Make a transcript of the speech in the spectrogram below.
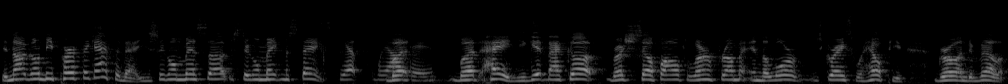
You're not going to be perfect after that. You're still going to mess up. You're still going to make mistakes. Yep, we all But do. but hey, you get back up, brush yourself off, learn from it, and the Lord's grace will help you grow and develop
